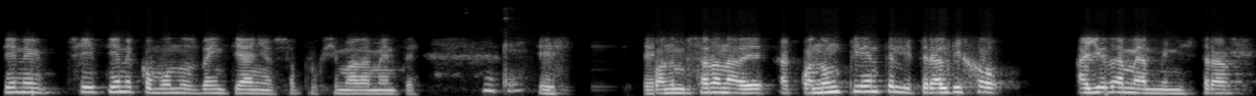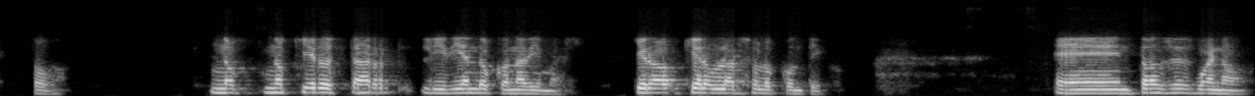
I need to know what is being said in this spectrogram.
Tiene, sí, tiene como unos 20 años aproximadamente. Este, cuando empezaron a, cuando un cliente literal dijo, ayúdame a administrar todo. No, no quiero estar lidiando con nadie más. Quiero, quiero hablar solo contigo. entonces, bueno,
